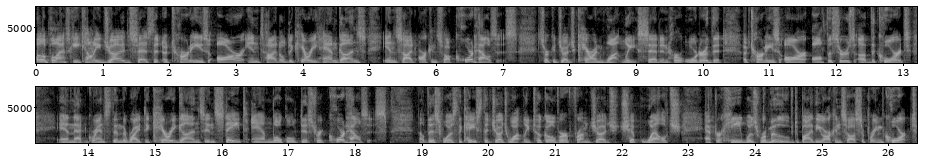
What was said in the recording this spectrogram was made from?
Well, a Pulaski County judge says that attorneys are entitled to carry handguns inside Arkansas courthouses. Circuit Judge Karen Whatley said in her order that attorneys are officers of the court and that grants them the right to carry guns in state and local district courthouses. Now, this was the case that Judge Whatley took over from Judge Chip Welch after he was removed by the Arkansas Supreme Court.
